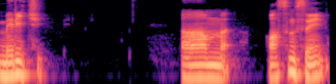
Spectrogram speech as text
Merici. Um, awesome saint,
